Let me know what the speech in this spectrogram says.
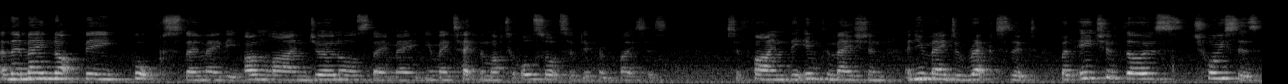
And they may not be books, they may be online journals, they may, you may take them off to all sorts of different places to find the information and you may direct it. But each of those choices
